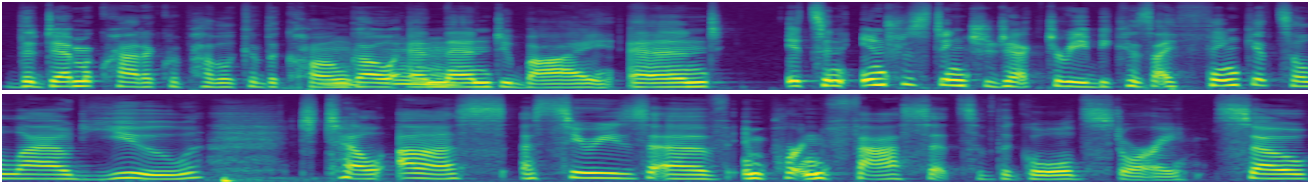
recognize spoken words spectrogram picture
the Democratic Republic of the Congo, Mm-hmm. and then Dubai. And it's an interesting trajectory because I think it's allowed you to tell us a series of important facets of the gold story. So,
